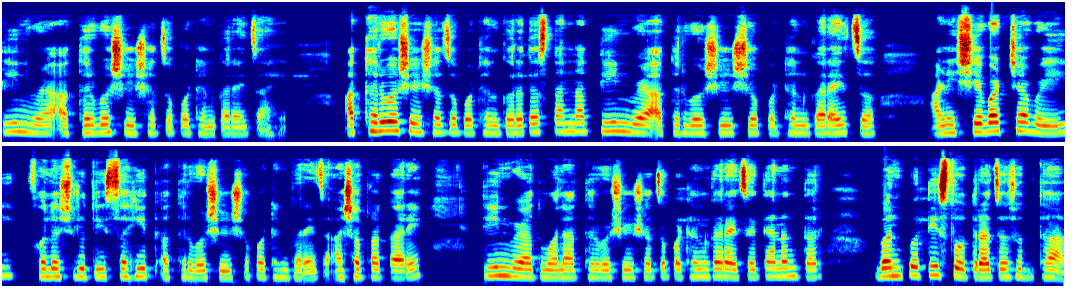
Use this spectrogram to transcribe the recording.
तीन वेळा अथर्व शेषाचं पठण करायचं आहे. अथर्व शेषाचं पठन करत असताना तीन वेळा अथर्व शेष पठन करायचं आणि शेवटच्या वेळी फलश्रुती सहित अथर्व शीर्ष करायचं. अशा प्रकारे तीन वेळा तुम्हाला अथर्व शेषाचं पठन करायचं त्यानंतर गणपती स्तोत्राचं सुद्धा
